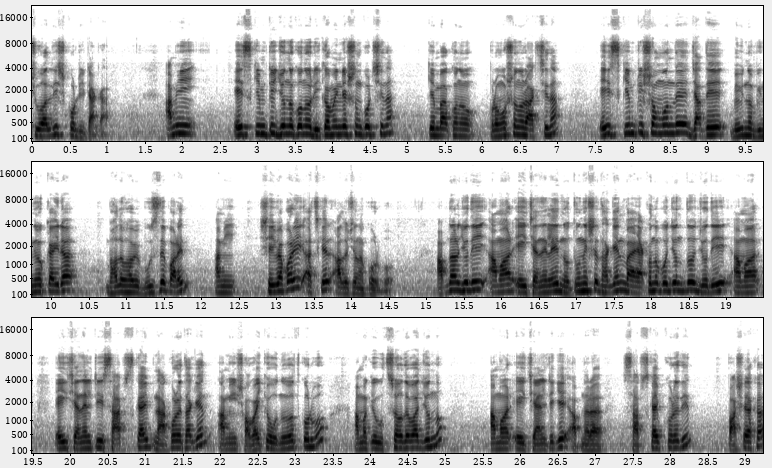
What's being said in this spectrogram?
চুয়াল্লিশ কোটি টাকা। আমি এই স্কিমটির জন্য কোনো রিকমেন্ডেশন করছি না, কিংবা কোনো প্রমোশনও রাখছি না। এই স্কিমটির সম্বন্ধে যাতে বিভিন্ন বিনিয়োগকারীরা ভালোভাবে বুঝতে পারেন, আমি সেই ব্যাপারেই আজকের আলোচনা করব। আপনারা যদি আমার এই চ্যানেলে নতুন এসে থাকেন বা এখনও পর্যন্ত যদি আমার এই চ্যানেলটি সাবস্ক্রাইব না করে থাকেন, আমি সবাইকে অনুরোধ করব আমাকে উৎসাহ দেওয়ার জন্য আমার এই চ্যানেলটিকে আপনারা সাবস্ক্রাইব করে দিন, পাশে রাখা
